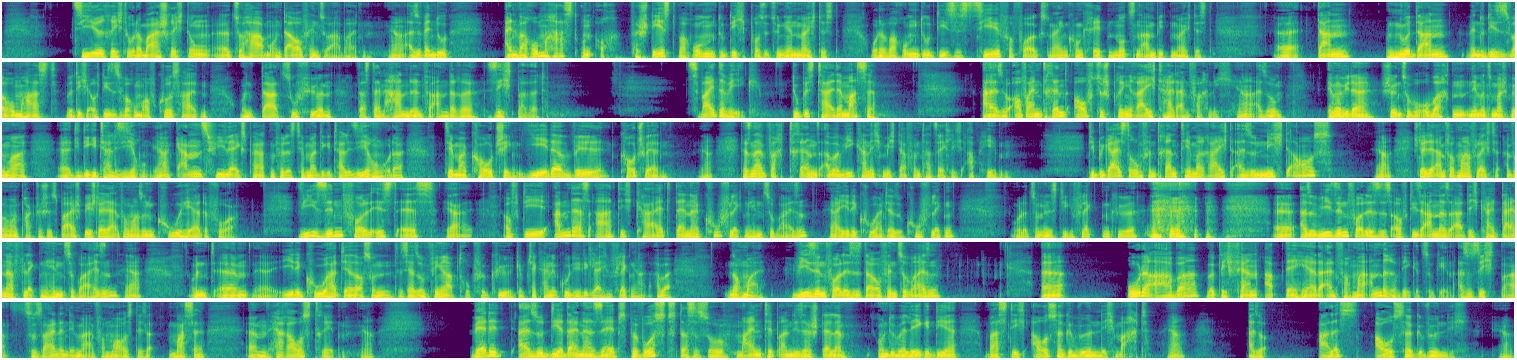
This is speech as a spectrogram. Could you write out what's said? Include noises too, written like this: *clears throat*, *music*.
Zielrichtung oder Marschrichtung äh, zu haben und darauf hinzuarbeiten. Ja, also wenn du ein Warum hast und auch verstehst, warum du dich positionieren möchtest oder warum du dieses Ziel verfolgst und einen konkreten Nutzen anbieten möchtest, äh, dann und nur dann, wenn du dieses Warum hast, wird dich auch dieses Warum auf Kurs halten und dazu führen, dass dein Handeln für andere sichtbar wird. Zweiter Weg. Du bist Teil der Masse. Also auf einen Trend aufzuspringen reicht halt einfach nicht. Ja? Also immer wieder schön zu beobachten. Nehmen wir zum Beispiel mal äh, die Digitalisierung. Ja, ganz viele Experten für das Thema Digitalisierung oder Thema Coaching. Jeder will Coach werden. Ja, das sind einfach Trends. Aber wie kann ich mich davon tatsächlich abheben? Die Begeisterung für ein Trendthema reicht also nicht aus. Ja, stell dir einfach mal, vielleicht einfach mal ein praktisches Beispiel, stell dir einfach mal so eine Kuhherde vor. Wie sinnvoll ist es, ja, auf die Andersartigkeit deiner Kuhflecken hinzuweisen. Ja, jede Kuh hat ja so Kuhflecken oder zumindest die gefleckten Kühe. *laughs* Äh, also wie sinnvoll ist es, auf diese Andersartigkeit deiner Flecken hinzuweisen? Ja, und ähm, äh, jede Kuh hat ja auch so ein, das ist ja so ein Fingerabdruck für Kühe. Gibt ja keine Kuh, die die gleichen Flecken hat. Aber nochmal, wie sinnvoll ist es, darauf hinzuweisen? Äh, oder aber wirklich fernab der Herde einfach mal andere Wege zu gehen. Also sichtbar zu sein, indem wir einfach mal aus dieser Masse ähm, heraustreten. Ja. Werde also dir deiner selbst bewusst, das ist so mein Tipp an dieser Stelle, und überlege dir, was dich außergewöhnlich macht. Ja? Also alles außergewöhnlich. Ja?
